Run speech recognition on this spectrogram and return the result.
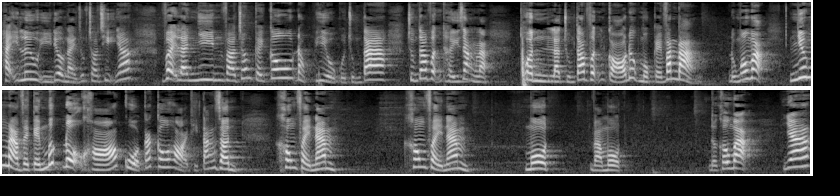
Hãy lưu ý điều này giúp cho chị nhé Vậy là nhìn vào trong cái câu đọc hiểu của chúng ta Chúng ta vẫn thấy rằng là Thuần là chúng ta vẫn có được một cái văn bản Đúng không ạ? Nhưng mà về cái mức độ khó của các câu hỏi thì tăng dần 0,5 0,5 1 và 1 Được không ạ? Nhá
